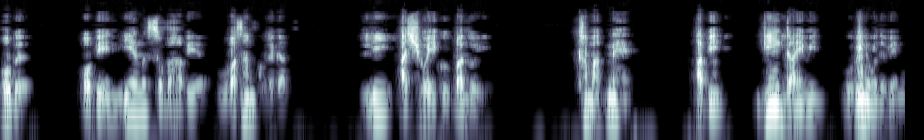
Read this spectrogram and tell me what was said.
ඔබ ඔබේ නියම ස්වභාවය වසන් කොටගත් ලී අශ්වයෙකු බඳුයි. කමක් නැහැ. අපි ගී ගයමින් විනෝද වෙමු.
